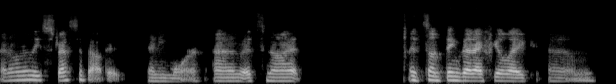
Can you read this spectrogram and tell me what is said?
i don't really stress about it anymore. Um it's not it's something that i feel like um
